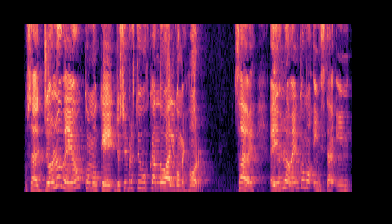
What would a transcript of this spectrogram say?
o sea, yo lo veo como que yo siempre estoy buscando algo mejor, ¿sabes? Ellos lo ven como insta, in-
